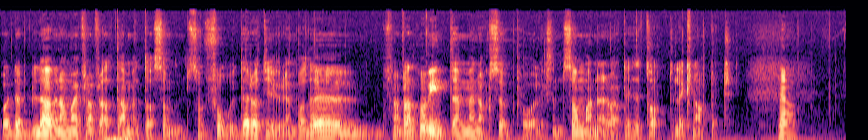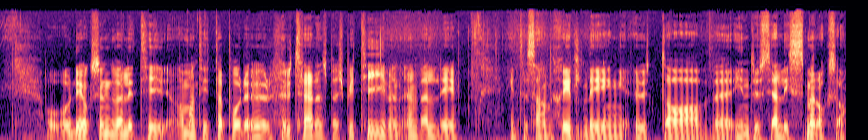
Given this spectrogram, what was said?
och det, löven har man ju framförallt använt då som, som foder åt djuren, både framförallt på vintern men också på liksom sommaren när det varit lite torrt eller knapert. Ja. Och, och det är också en väldigt, om man tittar på det ur, ur trädens perspektiv, en, en väldigt intressant skildring utav eh, industrialismen också.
